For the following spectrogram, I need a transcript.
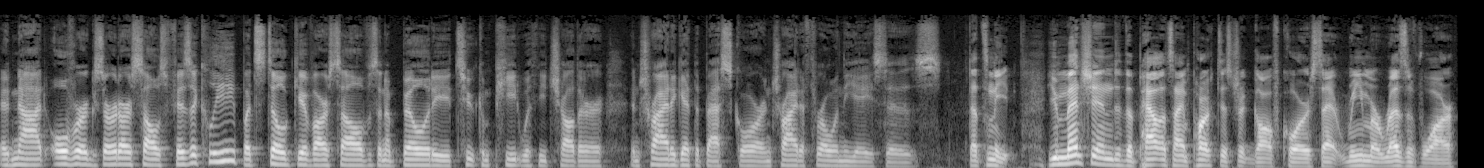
and not overexert ourselves physically, but still give ourselves an ability to compete with each other and try to get the best score and try to throw in the aces. That's neat. You mentioned the Palatine Park District golf course at Reamer Reservoir.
